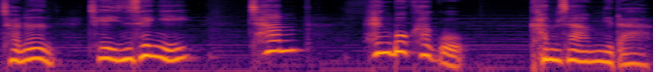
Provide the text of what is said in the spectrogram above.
저는 제 인생이 참 행복하고 감사합니다.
